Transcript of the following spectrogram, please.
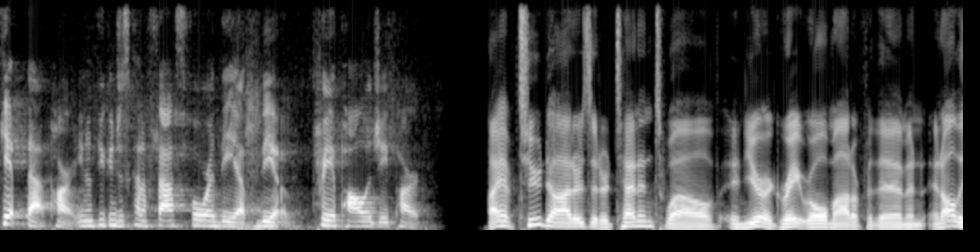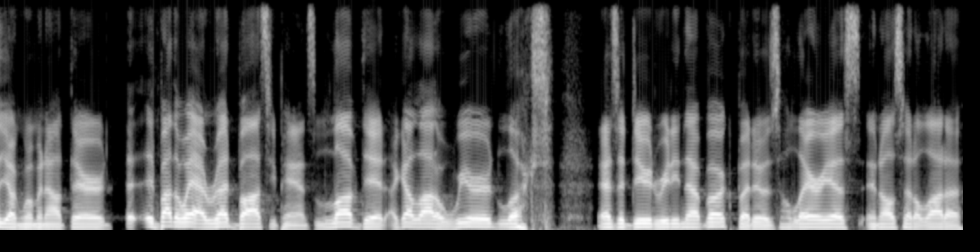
skip that part, you know, if you can just kind of fast forward the, uh, the uh, pre-apology part. I have two daughters that are 10 and 12, and you're a great role model for them and, and all the young women out there. And by the way, I read Bossypants, loved it. I got a lot of weird looks as a dude reading that book, but it was hilarious and also had a lot of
